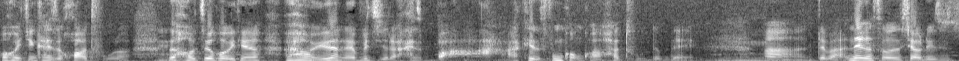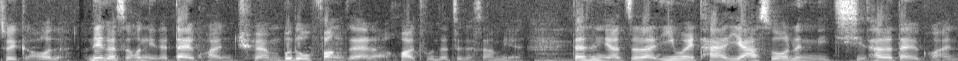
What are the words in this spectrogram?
哦已经开始画图了，然后最后一天啊有点来不及了，开始叭开始疯狂画画图，对不对？啊，对吧？那个时候的效率是最高的，那个时候你的带宽全部都放在了画图的这个上面，但是你要知道，因为它压缩了你其他的带宽，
